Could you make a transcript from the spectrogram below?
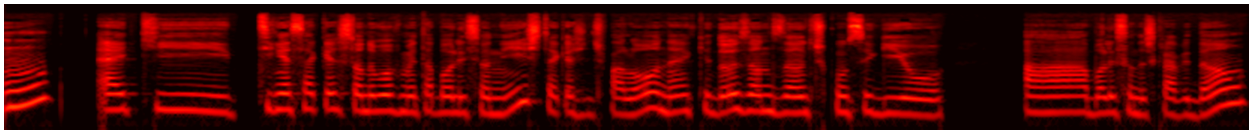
Um é que tinha essa questão do movimento abolicionista que a gente falou, né, que dois anos antes conseguiu a abolição da escravidão,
